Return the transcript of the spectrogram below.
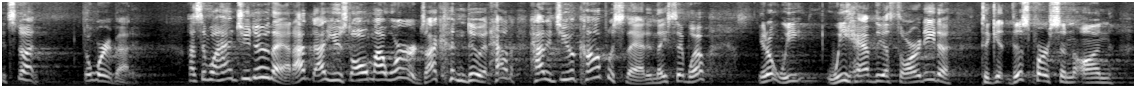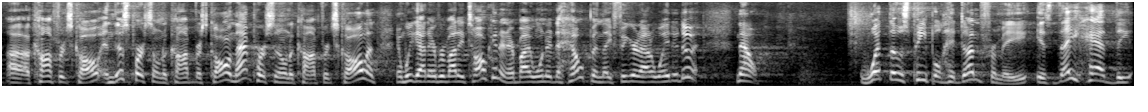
it's done. Don't worry about it. I said, Well, how'd you do that? I, I used all my words. I couldn't do it. How, how did you accomplish that? And they said, Well, you know, we, we have the authority to, to get this person on uh, a conference call and this person on a conference call and that person on a conference call. And, and we got everybody talking and everybody wanted to help and they figured out a way to do it. Now, what those people had done for me is they had the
